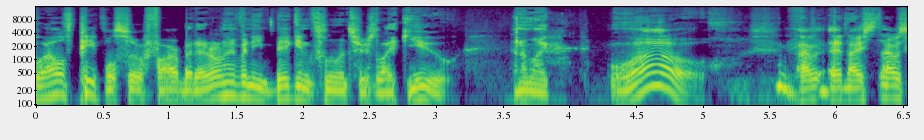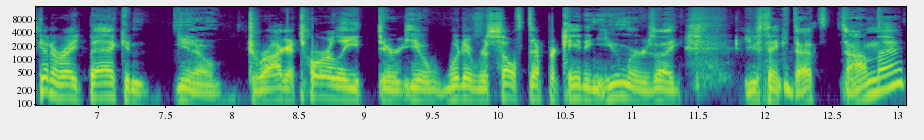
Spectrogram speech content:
12 people so far, but I don't have any big influencers like you. And I'm like, whoa. I, and I, I was going to write back and, you know, derogatorily or, you know, whatever self deprecating humor is like, you think that's, I'm that?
